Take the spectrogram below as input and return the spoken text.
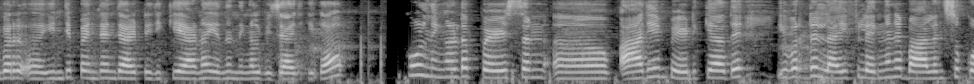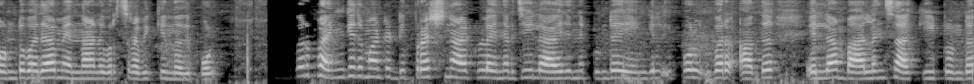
ഇവർ ഇൻഡിപെൻഡന്റ് ആയിട്ടിരിക്കുകയാണ് എന്ന് നിങ്ങൾ വിചാരിക്കുക. ഇപ്പോൾ നിങ്ങളുടെ പേഴ്സൺ ആരെയും പേടിക്കാതെ ഇവരുടെ ലൈഫിൽ എങ്ങനെ ബാലൻസ് കൊണ്ടുവരാം എന്നാണ് ഇവർ ശ്രമിക്കുന്നത് ഇപ്പോൾ. ഇവർ ഭയങ്കരമായിട്ട് ഡിപ്രഷനായിട്ടുള്ള എനർജിയിലായിരുന്നിട്ടുണ്ട് എങ്കിൽ ഇപ്പോൾ ഇവർ അത് എല്ലാം ബാലൻസ് ആക്കിയിട്ടുണ്ട്.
